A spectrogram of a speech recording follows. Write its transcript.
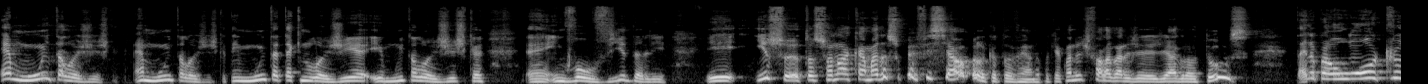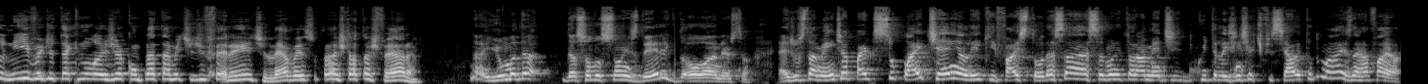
É muita logística, é muita logística. Tem muita tecnologia e muita logística é, envolvida ali. E isso eu tô só numa camada superficial, pelo que eu tô vendo, porque quando a gente fala agora de, de AgroTools, tá indo para um outro nível de tecnologia completamente diferente, leva isso para a estratosfera. Não, e uma da, das soluções dele, o Anderson, é justamente a parte supply chain ali, que faz todo essa, esse monitoramento de, com inteligência artificial e tudo mais, né, Rafael?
